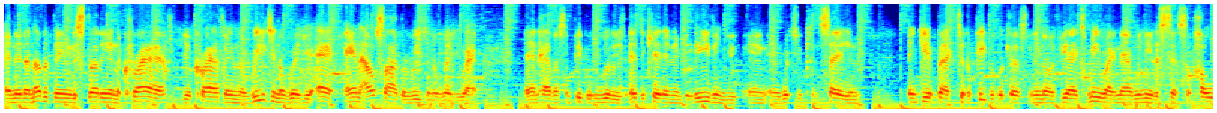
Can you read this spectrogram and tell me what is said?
and then another thing is studying the craft, your craft in the region of where you're at and outside the region of where you're at. And having some people who really is educated and believe in you and, and what you can say and and give back to the people because you know if you ask me right now we need a sense of hope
